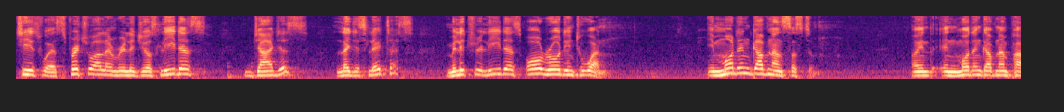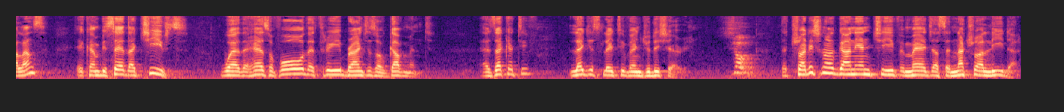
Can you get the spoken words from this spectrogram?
Chiefs were spiritual and religious leaders, judges, legislators, military leaders, all rolled into one. In modern governance system, or in, in modern governance parlance, it can be said that chiefs were the heads of all the three branches of government executive, legislative, and judiciary. Sure. The traditional Ghanaian chief emerged as a natural leader.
